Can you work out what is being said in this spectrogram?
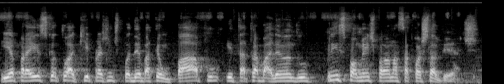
E é para isso que eu estou aqui, para a gente poder bater um papo e estar tá trabalhando principalmente pela nossa Costa Verde.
